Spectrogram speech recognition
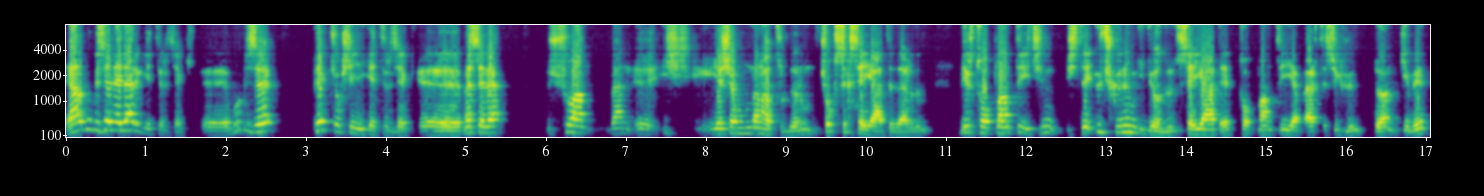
Yani bu bize neler getirecek? E, bu bize pek çok şeyi getirecek. E, mesela şu an ben e, iş yaşamımdan hatırlıyorum. Çok sık seyahat ederdim. Bir toplantı için işte üç günüm gidiyordu. Seyahat et, toplantıyı yap, ertesi gün dön gibi.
